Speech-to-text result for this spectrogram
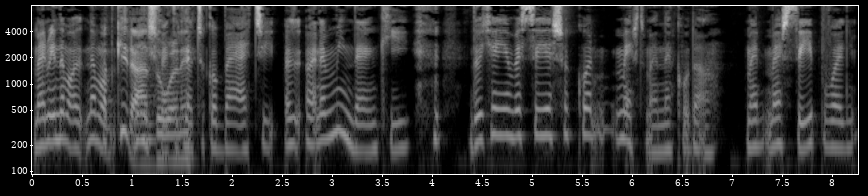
Mert mi nem a, nem a Hát kirándulni. nem csak a bácsi, az, hanem mindenki. De hogyha ilyen veszélyes, akkor miért mennek oda? Mert, mert szép, vagy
